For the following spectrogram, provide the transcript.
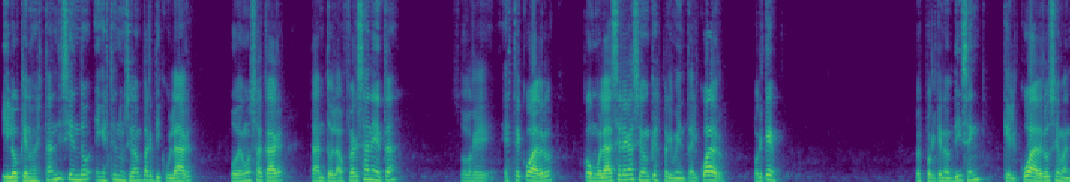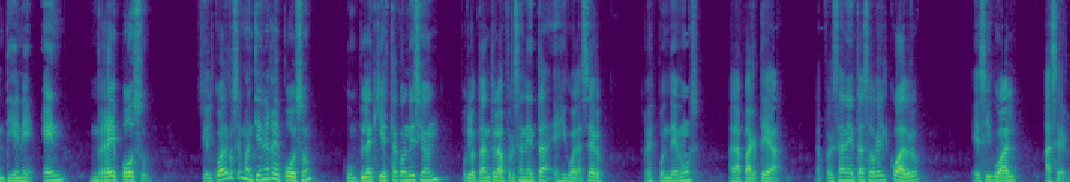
y lo que nos están diciendo en este enunciado en particular, podemos sacar tanto la fuerza neta sobre este cuadro como la aceleración que experimenta el cuadro. ¿Por qué? Pues porque nos dicen que el cuadro se mantiene en reposo. Si el cuadro se mantiene en reposo, cumple aquí esta condición, por lo tanto la fuerza neta es igual a cero. Respondemos a la parte A. La fuerza neta sobre el cuadro es igual a cero.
